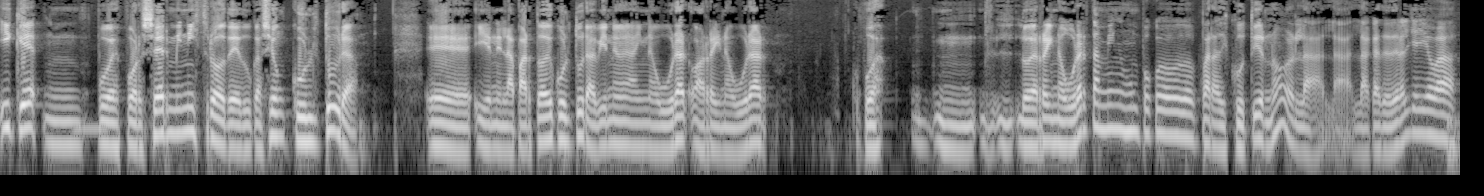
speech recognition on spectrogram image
y que, mm, pues, por ser ministro de Educación, Cultura eh, y en el apartado de Cultura viene a inaugurar o a reinaugurar, pues lo de reinaugurar también es un poco para discutir, ¿no? La, la, la catedral ya lleva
